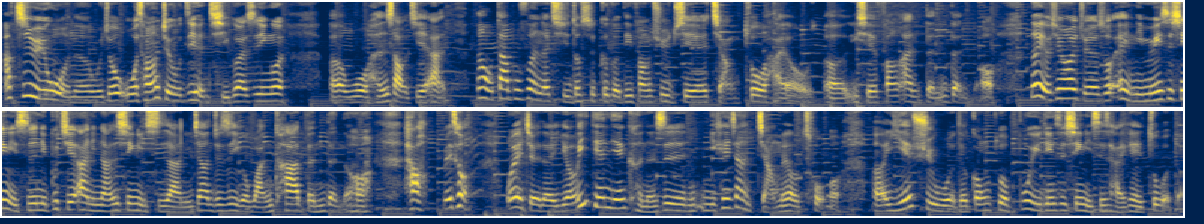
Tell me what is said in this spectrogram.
那至于我呢，我就我常常觉得我自己很奇怪，是因为。呃，我很少接案，那我大部分呢，其实都是各个地方去接讲座，还有呃一些方案等等的哦。那有些人会觉得说，哎、你明明是心理师，你不接案，你哪是心理师啊？你这样就是一个玩咖等等的哦。好，没错，我也觉得有一点点可能是，你可以这样讲没有错哦。呃，也许我的工作不一定是心理师才可以做的，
